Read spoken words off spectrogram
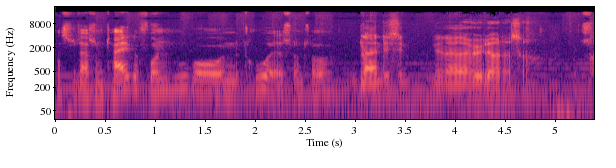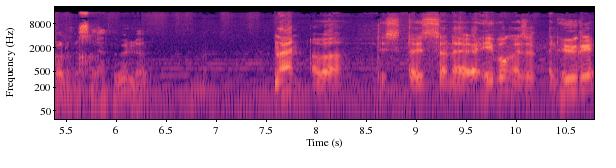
hast du da so ein Teil gefunden, wo eine Truhe ist und so? Nein, die sind in einer Höhle oder so. So, du bist in der Höhle. Nein, aber das, da ist eine Erhebung, also ein Hügel.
